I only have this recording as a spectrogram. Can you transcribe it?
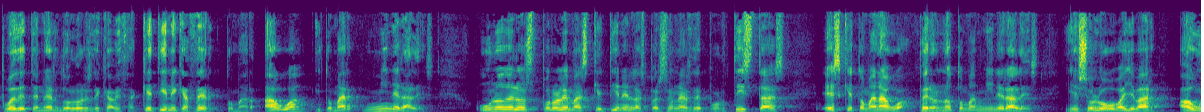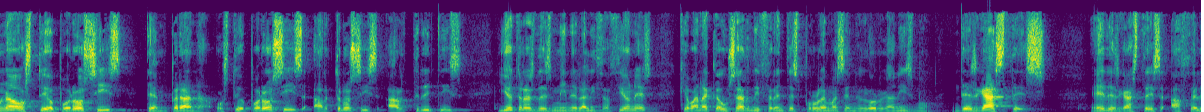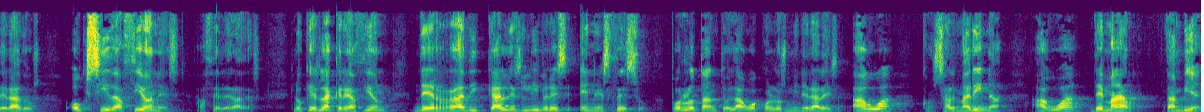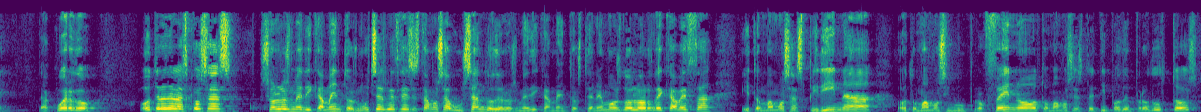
puede tener dolores de cabeza. ¿Qué tiene que hacer? Tomar agua y tomar minerales. Uno de los problemas que tienen las personas deportistas es que toman agua, pero no toman minerales. Y eso luego va a llevar a una osteoporosis temprana. Osteoporosis, artrosis, artritis y otras desmineralizaciones que van a causar diferentes problemas en el organismo. Desgastes, ¿eh? desgastes acelerados, oxidaciones aceleradas lo que es la creación de radicales libres en exceso. Por lo tanto, el agua con los minerales, agua con sal marina, agua de mar también, ¿de acuerdo? Otra de las cosas son los medicamentos. Muchas veces estamos abusando de los medicamentos. Tenemos dolor de cabeza y tomamos aspirina o tomamos ibuprofeno, tomamos este tipo de productos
